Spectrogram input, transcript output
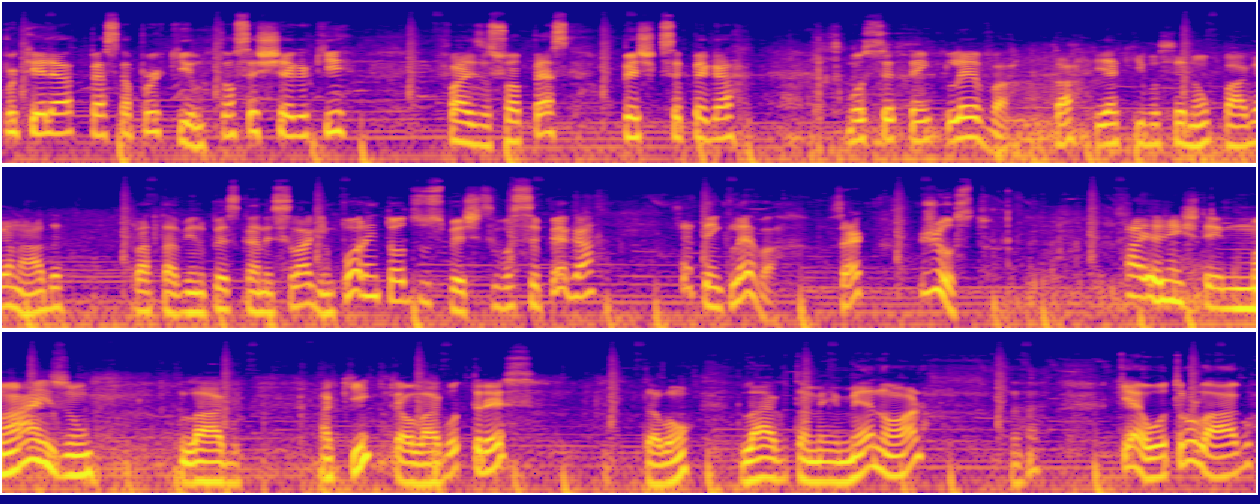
Porque ele é pesca por quilo. Então você chega aqui, faz a sua pesca, o peixe que você pegar, você tem que levar, tá? E aqui você não paga nada para estar tá vindo pescar nesse laguinho. Porém, todos os peixes que você pegar, você tem que levar, certo? Justo. Aí a gente tem mais um lago aqui, que é o Lago 3, tá bom? Lago também menor, né? que é outro lago.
